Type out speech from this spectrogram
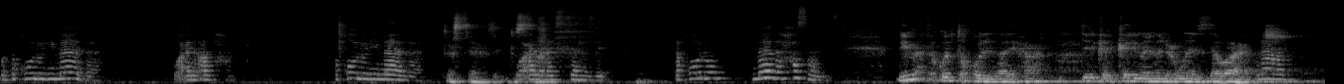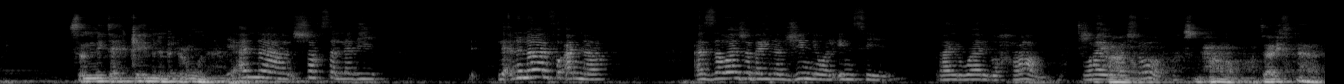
وتقول لماذا وأنا أضحك؟ تقول لماذا تستهزئ. وأنا أستهزئ؟ تقول ماذا حصل؟ لماذا كنت تقول البارحة؟ تلك الكلمة الملعونة الزواج. نعم. سميتها الكلمة الملعونة. لأن الشخص الذي لأننا نعرف أن الزواج بين الجن والإنس غير وارد وحرام وغير سبحان مشروع. الله. سبحان الله. تعرفنا؟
